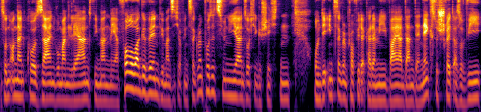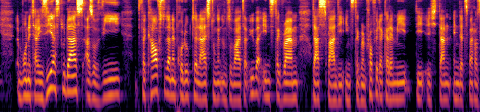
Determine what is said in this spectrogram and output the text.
so ein Online-Kurs sein, wo man lernt, wie man mehr Follower gewinnt, wie man sich auf Instagram positioniert, solche Geschichten. Und die Instagram Profit Academy war ja dann der nächste Schritt. Also wie monetarisierst du das? Also wie verkaufst du deine Produkte, Leistungen und so weiter über Instagram? Das war die Instagram Profit Academy, die ich dann Ende 2019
